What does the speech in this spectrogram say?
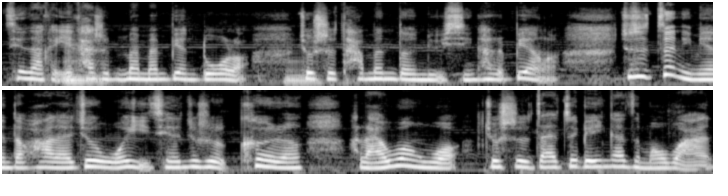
现在也开始慢慢变多了。就是他们的旅行开始变了。就是这里面的话呢，就我以前就是客人来问我，就是在这边应该怎么玩。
